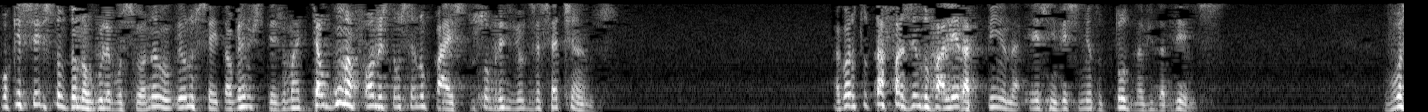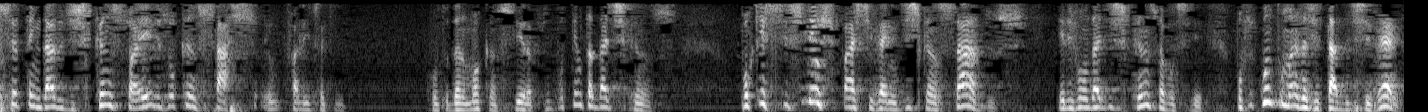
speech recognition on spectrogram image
Porque se eles estão dando orgulho a você ou não, eu não sei, talvez não estejam, mas de alguma forma estão sendo pais. Tu sobreviveu 17 anos. Agora, tu está fazendo valer a pena esse investimento todo na vida deles? Você tem dado descanso a eles ou cansaço? Eu falei isso aqui. Quando estou dando uma canseira, vou tenta dar descanso. Porque se seus pais estiverem descansados, eles vão dar descanso a você. Porque quanto mais agitado eles estiverem,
